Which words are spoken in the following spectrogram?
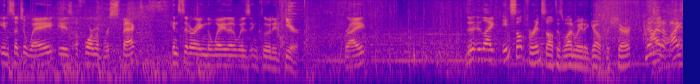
in such a way is a form of respect, considering the way that it was included here, right? The- like Insult for insult is one way to go for sure. no, no, I- no. I,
